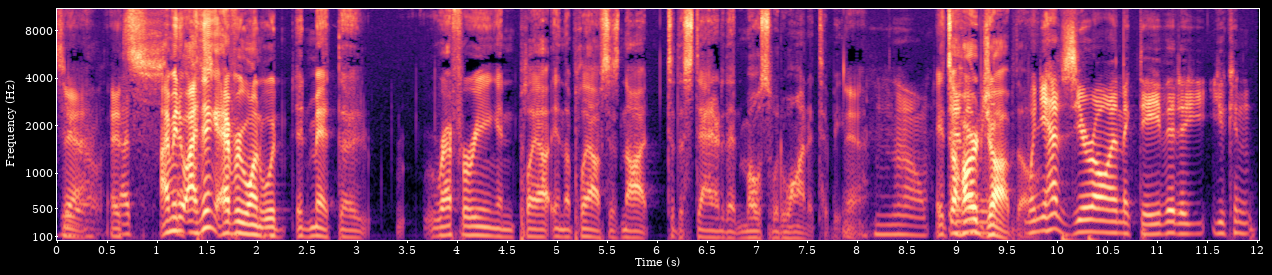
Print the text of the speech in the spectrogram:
Zero. it's- That's, I mean, I think everyone would admit the refereeing in play in the playoffs is not to the standard that most would want it to be. yeah. no. It's a And I hard mean, job though. When you have zero on McDavid, uh, you- you can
